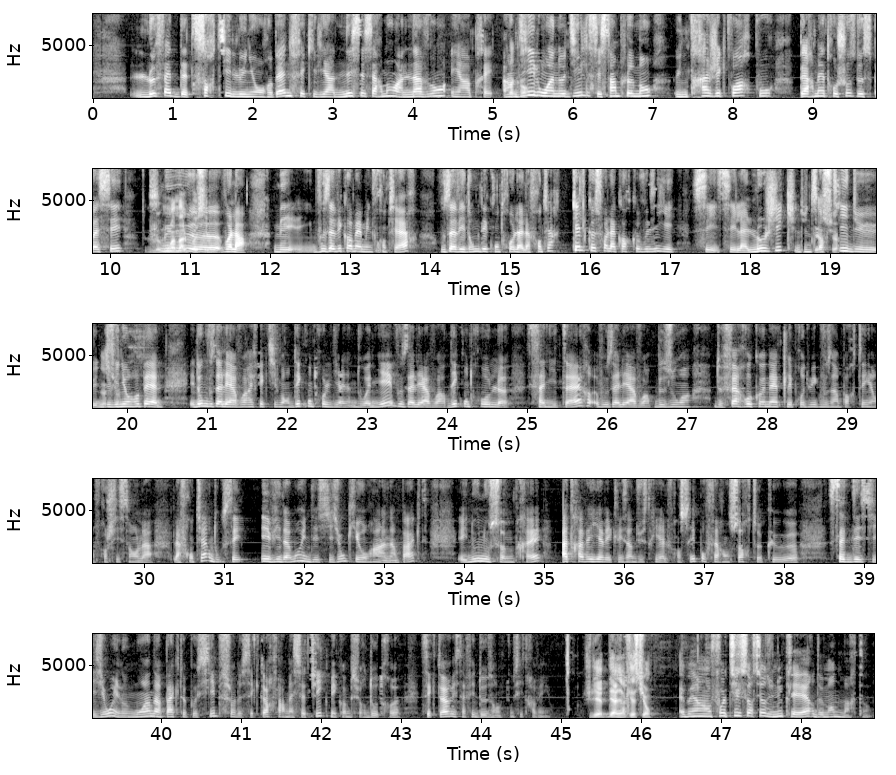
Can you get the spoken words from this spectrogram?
le fait d'être sorti de l'Union européenne fait qu'il y a nécessairement un avant et un après. Un deal ou un no deal, c'est simplement une trajectoire pour permettre aux choses de se passer le moins mal possible. Euh, voilà. Mais vous avez quand même une frontière. Vous avez donc des contrôles à la frontière, quel que soit l'accord que vous ayez. C'est la logique d'une sortie de l'Union européenne. Et donc vous allez avoir effectivement des contrôles douaniers, vous allez avoir des contrôles sanitaires, vous allez avoir besoin de faire reconnaître les produits que vous importez en franchissant la, la frontière. Donc c'est évidemment une décision qui aura un impact. Et nous, nous sommes prêts à travailler avec les industriels français pour faire en sorte que euh, cette décision ait le moins d'impact possible sur le secteur pharmaceutique, mais comme sur d'autres secteurs. Et ça fait deux ans que nous y travaillons. Juliette, dernière question. Eh bien, faut-il sortir du nucléaire demande Martin.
